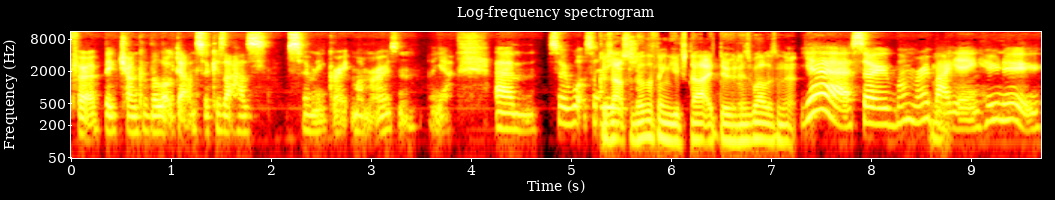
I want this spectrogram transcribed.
for a big chunk of the lockdown. So because that has so many great Munros and, and yeah. Um, so what's Because that's another thing you've started doing as well, isn't it? yeah, so Munro Hmm. bagging. Who knew?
